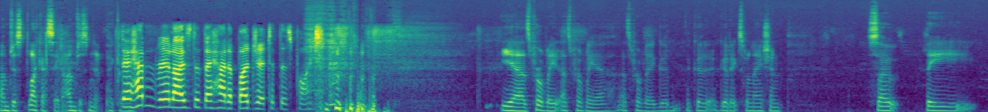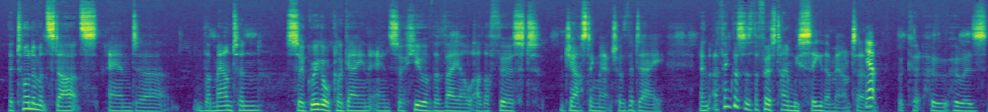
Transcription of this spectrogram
I'm just like I said, I'm just nitpicking. they hadn't realized that they had a budget at this point. Yeah, that's probably that's probably a that's probably a good a good a good explanation. So the the tournament starts, and uh, the Mountain, Sir Gregor Clegane, and Sir Hugh of the Vale are the first jousting match of the day, and I think this is the first time we see the Mountain, Yep. who who is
